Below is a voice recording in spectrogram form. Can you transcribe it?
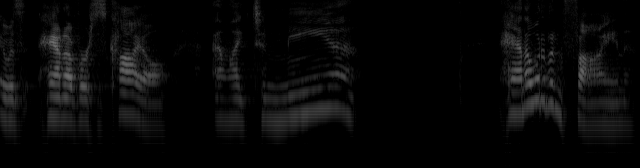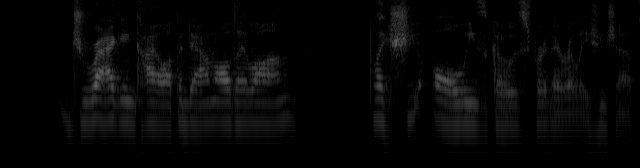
it was Hannah versus Kyle. And, like, to me, Hannah would have been fine dragging Kyle up and down all day long. But, like, she always goes for their relationship.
